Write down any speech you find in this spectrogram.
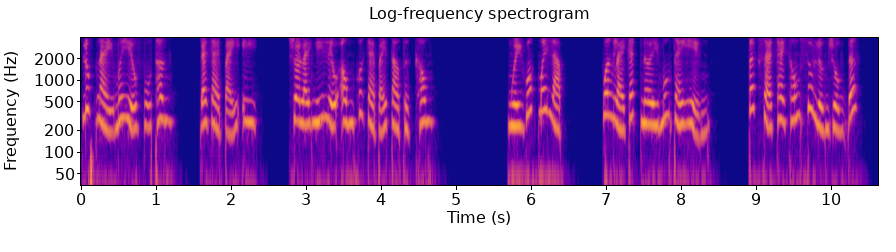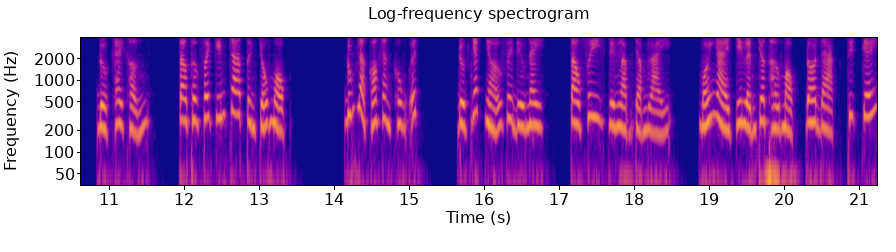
lúc này mới hiểu phụ thân đã gài bẫy y, rồi lại nghĩ liệu ông có gài bẫy Tào thực không? Ngụy quốc mới lập, quan lại các nơi muốn thể hiện, tất sẽ khai khống số lượng ruộng đất, được khai khẩn, Tào thực phải kiểm tra từng chỗ một. Đúng là khó khăn không ít, được nhắc nhở về điều này, Tào Phi liền làm chậm lại, mỗi ngày chỉ lệnh cho thợ mộc đo đạc, thiết kế,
